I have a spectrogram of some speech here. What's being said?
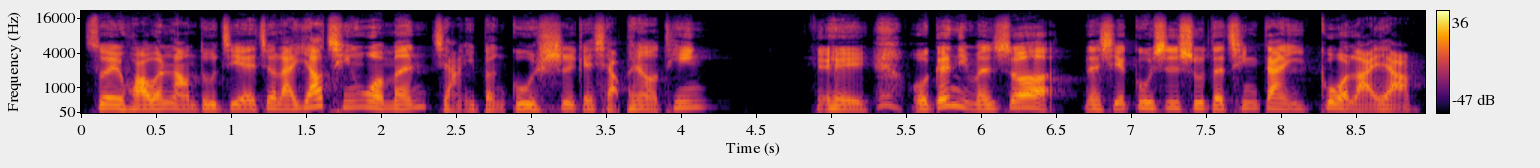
所以华文朗读节就来邀请我们讲一本故事给小朋友听。嘿嘿，我跟你们说，那些故事书的清单一过来呀，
